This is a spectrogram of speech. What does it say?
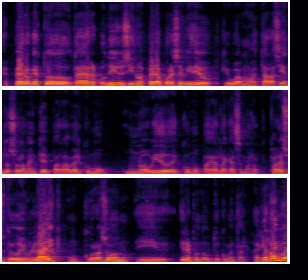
Espero que esto te haya respondido y si no, espera por ese video que vamos a estar haciendo solamente para ver cómo un nuevo video de cómo pagar la casa más rápido. Para eso te doy un like, un corazón y, y respondo tu comentario. Acá tengo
